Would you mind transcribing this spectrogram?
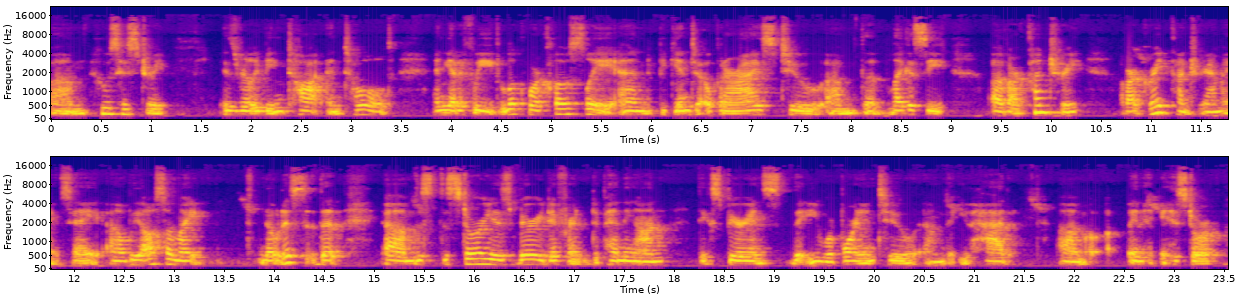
um, whose history is really being taught and told. And yet, if we look more closely and begin to open our eyes to um, the legacy of our country, of our great country, I might say, uh, we also might notice that um, this, the story is very different depending on the experience that you were born into, um, that you had um, in historic,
